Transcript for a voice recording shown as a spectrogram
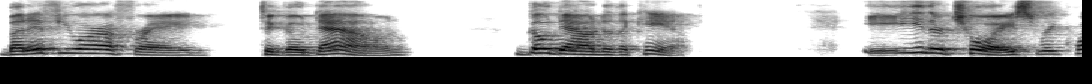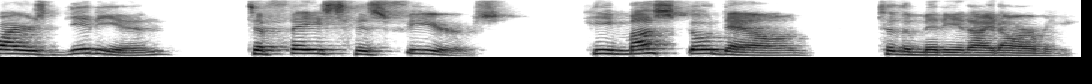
But if you are afraid to go down, go down to the camp. Either choice requires Gideon to face his fears. He must go down to the Midianite army.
